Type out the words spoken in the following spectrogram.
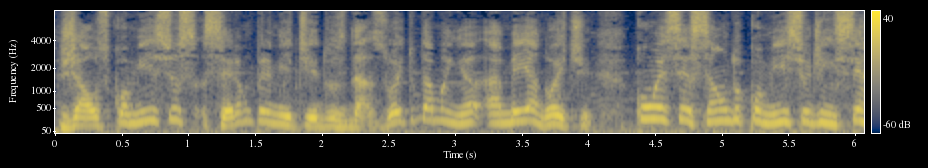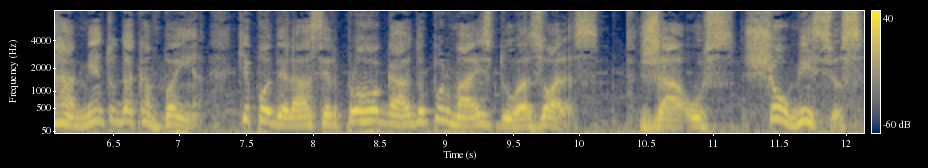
Já os comícios serão permitidos das 8 da manhã à meia-noite, com exceção do comício de encerramento da campanha, que poderá ser prorrogado por mais duas horas. Já os showmícios,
